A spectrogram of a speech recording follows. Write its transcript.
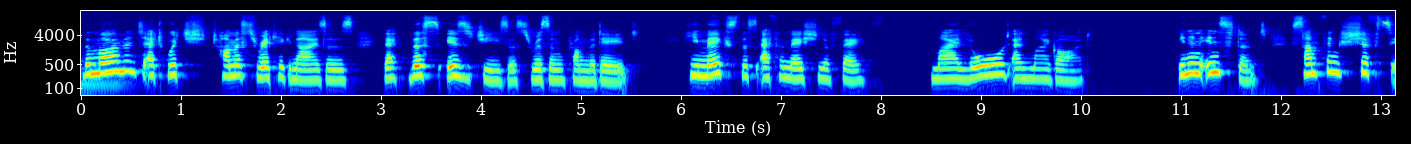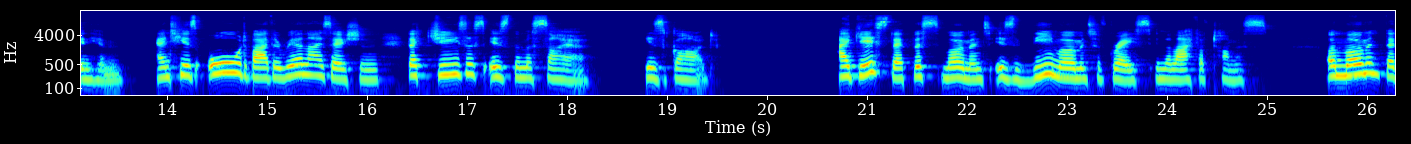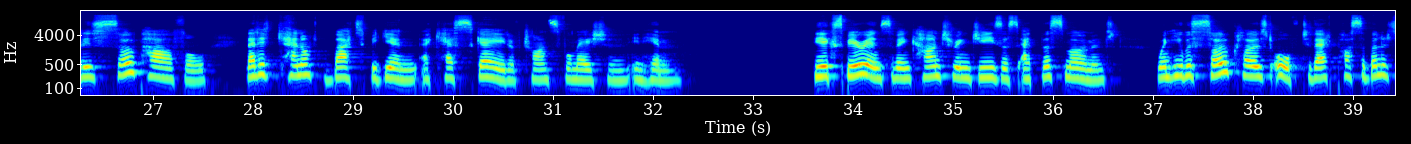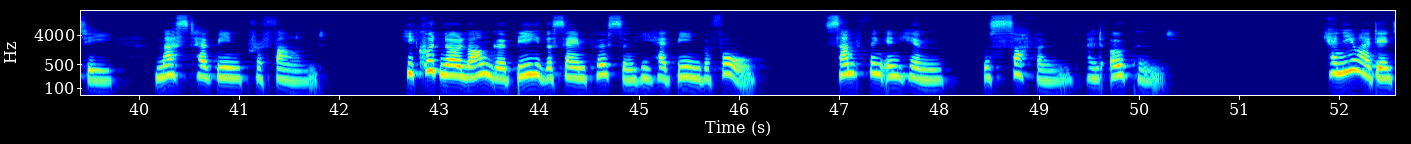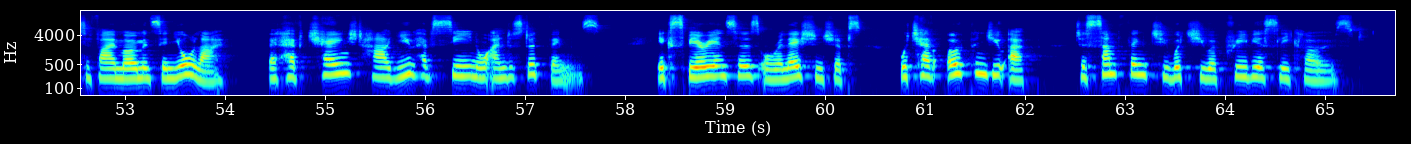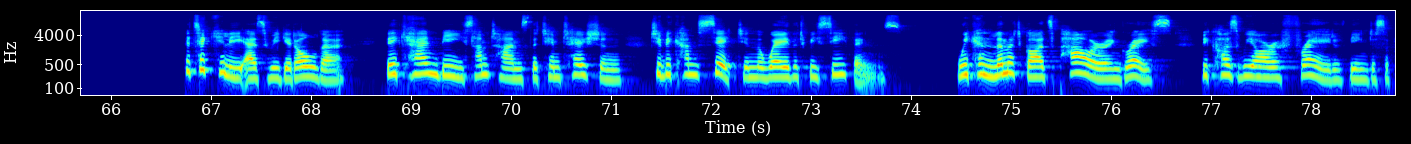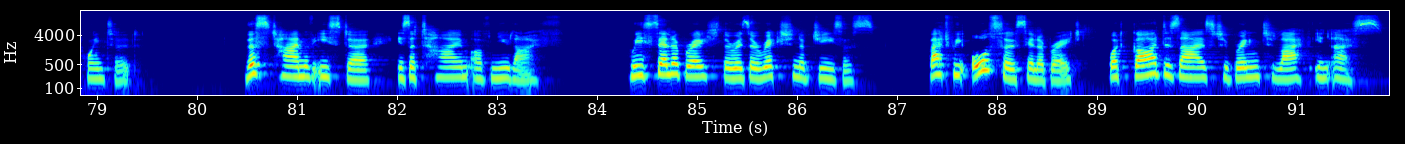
The moment at which Thomas recognizes that this is Jesus risen from the dead, he makes this affirmation of faith My Lord and my God. In an instant, something shifts in him, and he is awed by the realization that Jesus is the Messiah, is God. I guess that this moment is the moment of grace in the life of Thomas, a moment that is so powerful that it cannot but begin a cascade of transformation in him. The experience of encountering Jesus at this moment, when he was so closed off to that possibility, must have been profound. He could no longer be the same person he had been before. Something in him was softened and opened. Can you identify moments in your life that have changed how you have seen or understood things? Experiences, or relationships which have opened you up to something to which you were previously closed. Particularly as we get older, there can be sometimes the temptation to become set in the way that we see things. We can limit God's power and grace because we are afraid of being disappointed. This time of Easter is a time of new life. We celebrate the resurrection of Jesus, but we also celebrate what God desires to bring to life in us.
